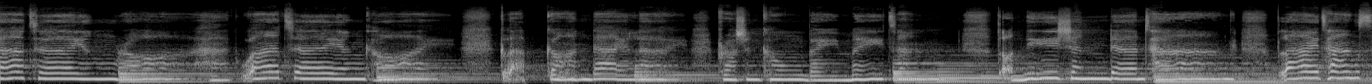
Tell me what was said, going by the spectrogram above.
ถ้าเธอยังรอ หากว่าเธอยังคอย กลับก่อนได้เลย เพราะฉันคงไปไม่ทัน ตอนนี้ฉันเดินทาง ปลายทางแส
